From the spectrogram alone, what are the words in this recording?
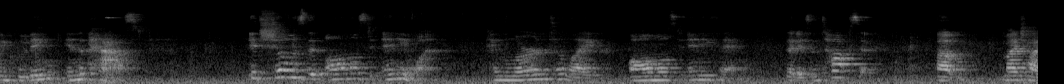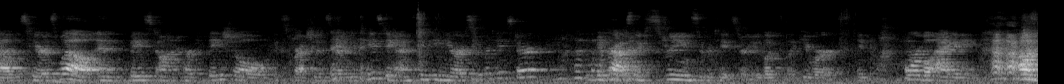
including in the past, it shows that almost anyone can learn to like almost anything that isn't toxic. Um, my child is here as well, and based on her facial expressions during the tasting, I'm thinking you're a super taster. Perhaps an extreme super taster. You looked like you were in horrible agony. Um,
